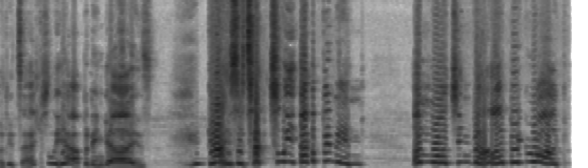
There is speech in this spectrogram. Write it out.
god, it's actually happening, guys! Guys, it's actually happening! I'm watching Battle at Big Rock!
